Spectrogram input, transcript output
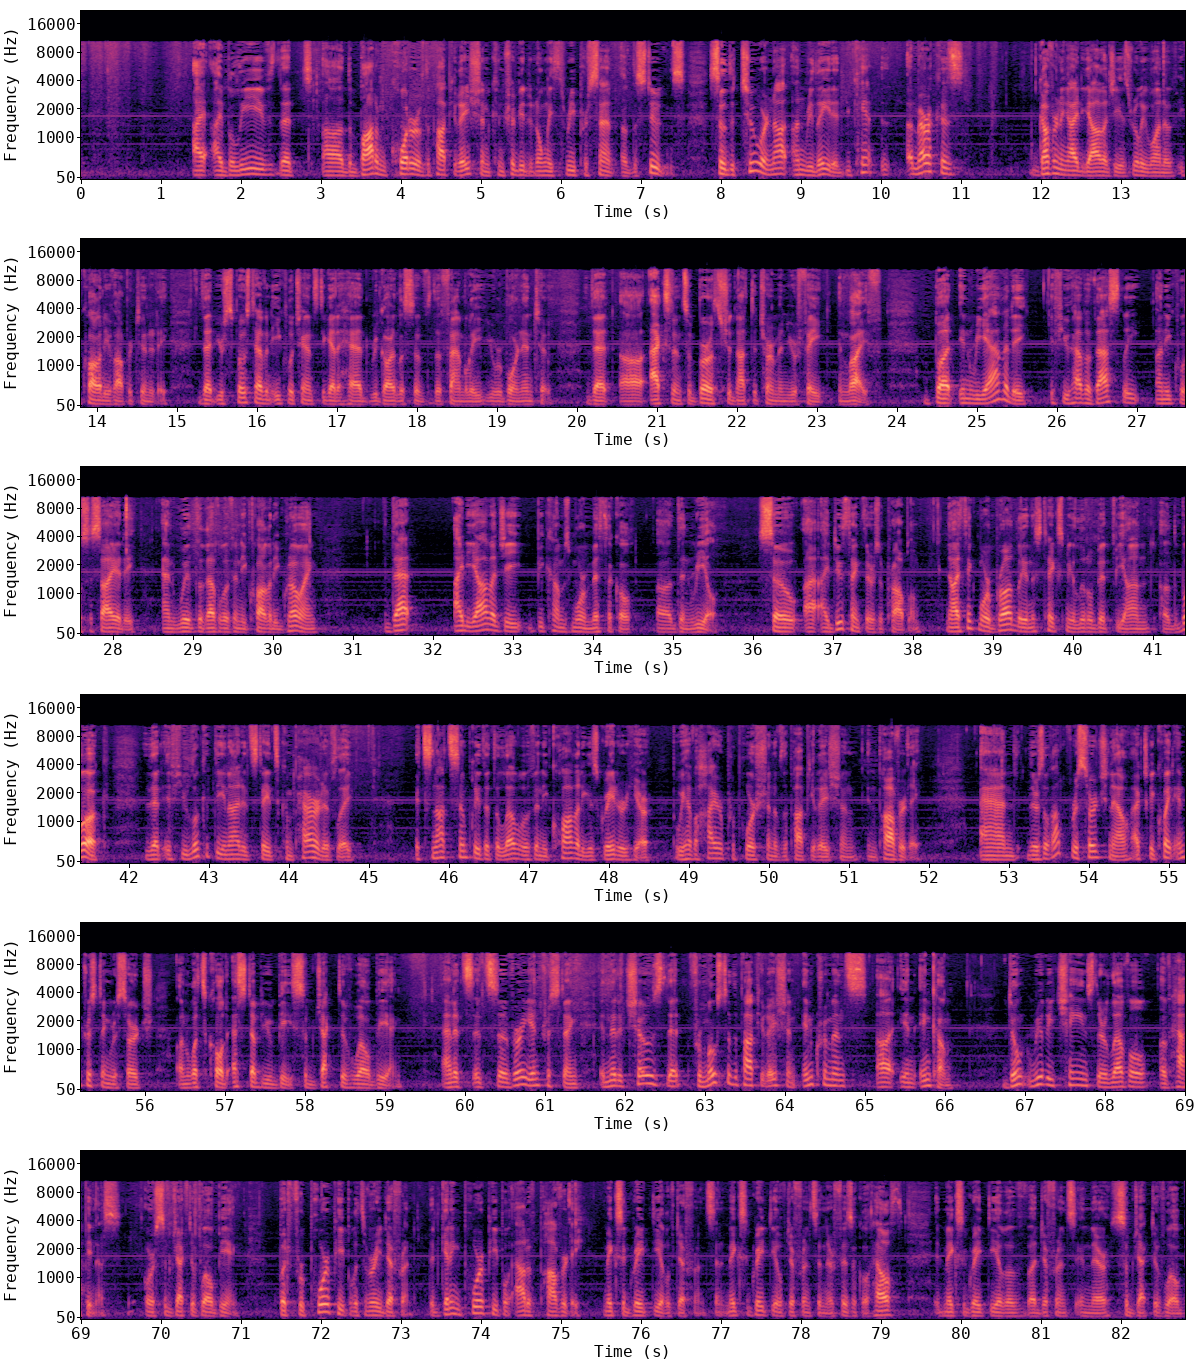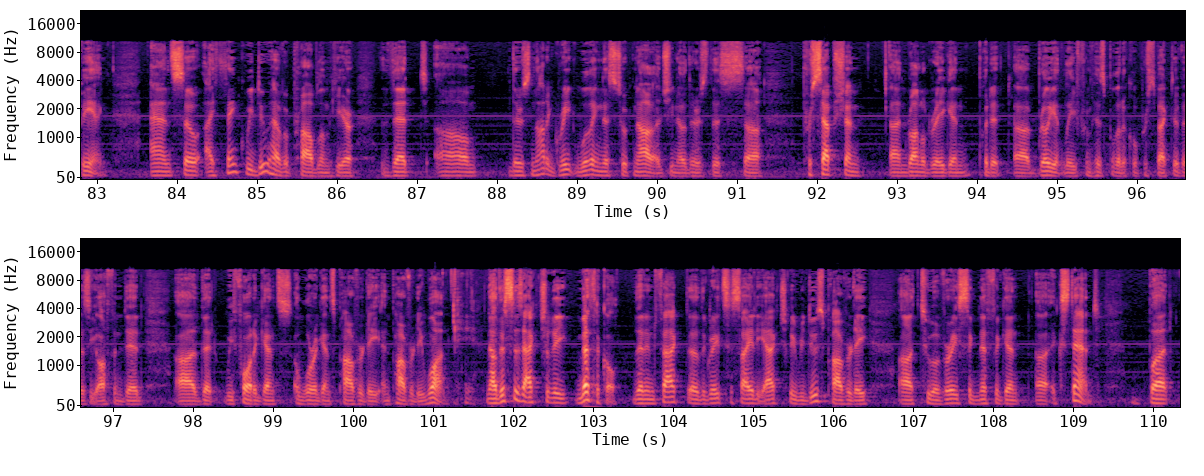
I, I believe that uh, the bottom quarter of the population contributed only 3% of the students. So the two are not unrelated. You can't, America's governing ideology is really one of equality of opportunity, that you're supposed to have an equal chance to get ahead regardless of the family you were born into, that uh, accidents of birth should not determine your fate in life. But in reality, if you have a vastly unequal society and with the level of inequality growing, that ideology becomes more mythical uh, than real. So I, I do think there's a problem. Now, I think more broadly, and this takes me a little bit beyond uh, the book, that if you look at the United States comparatively, it's not simply that the level of inequality is greater here, but we have a higher proportion of the population in poverty. And there's a lot of research now, actually quite interesting research, on what's called SWB, subjective well-being. And it's, it's uh, very interesting in that it shows that for most of the population, increments uh, in income don't really change their level of happiness or subjective well-being. But for poor people, it's very different. That getting poor people out of poverty makes a great deal of difference. And it makes a great deal of difference in their physical health. It makes a great deal of uh, difference in their subjective well-being. And so I think we do have a problem here that um, there's not a great willingness to acknowledge. You know, there's this uh, perception, and Ronald Reagan put it uh, brilliantly from his political perspective, as he often did, uh, that we fought against a war against poverty and poverty won. Now, this is actually mythical, that in fact uh, the Great Society actually reduced poverty uh, to a very significant uh, extent. But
